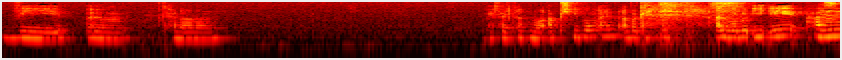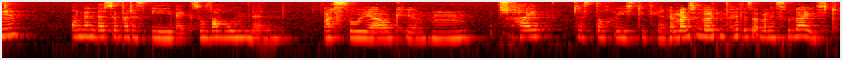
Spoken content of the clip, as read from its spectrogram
wie ähm, keine Ahnung mir fällt gerade nur Abschiebung ein, aber keine, also wo du IE hast mhm. und dann lässt du einfach das E weg. So, warum denn? Ach so, ja, okay. Mhm. Schreib das doch richtig hin. Ja, manchen Leuten fällt es aber nicht so leicht.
